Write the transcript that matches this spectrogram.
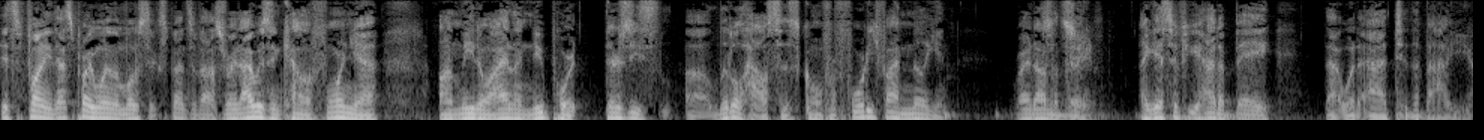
it's funny. That's probably one of the most expensive houses, right? I was in California on Lido Island, Newport. There's these uh, little houses going for 45 million right on the bay. I guess if you had a bay, that would add to the value.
